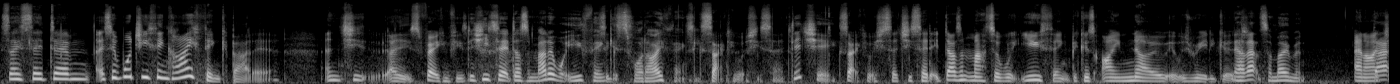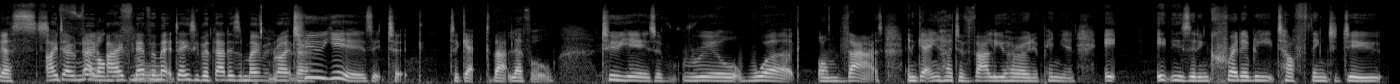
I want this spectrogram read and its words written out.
So I said, um, "I said, what do you think I think about it?" And she, and it's very confusing. Did she say it doesn't matter what you think? It's- It's what I think. It's exactly what she said. Did she? Exactly what she said. She said, "It doesn't matter what you think because I know it was really good." Now that's a moment. And I just I don't know. I've never met Daisy, but that is a moment right there. two years it took to get to that level two years of real work on that and getting her to value her own opinion it it is an incredibly tough thing to do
